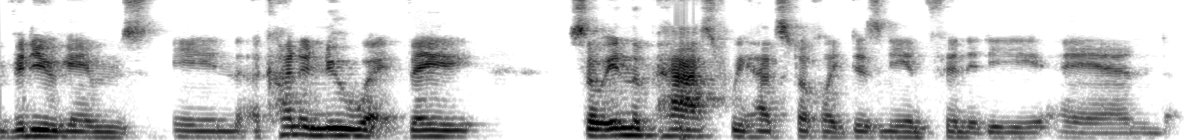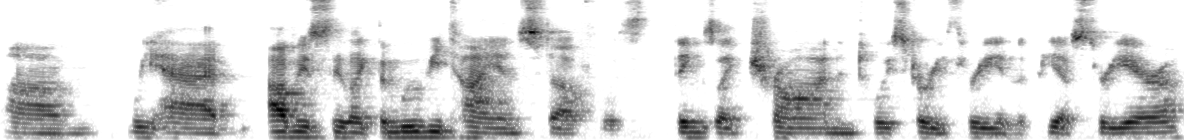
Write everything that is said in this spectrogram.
video games in a kind of new way. They so in the past we had stuff like Disney Infinity, and um, we had obviously like the movie tie-in stuff with things like Tron and Toy Story 3 in the PS3 era.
